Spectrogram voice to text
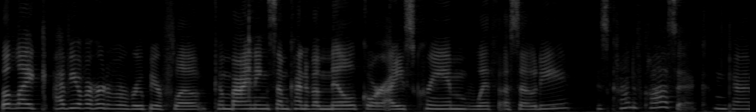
But, like, have you ever heard of a root beer float? Combining some kind of a milk or ice cream with a sody is kind of classic. Okay.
